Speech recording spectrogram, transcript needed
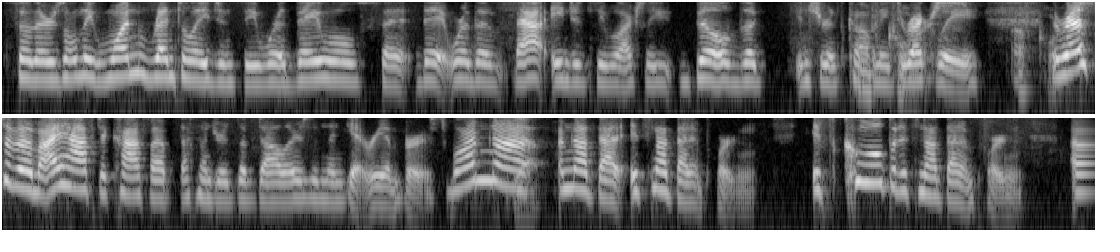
So there's only one rental agency where they will say that where the that agency will actually bill the insurance company directly. Of course. The rest of them, I have to cough up the hundreds of dollars and then get reimbursed. Well, I'm not. Yeah. I'm not that. It's not that important. It's cool, but it's not that important. I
